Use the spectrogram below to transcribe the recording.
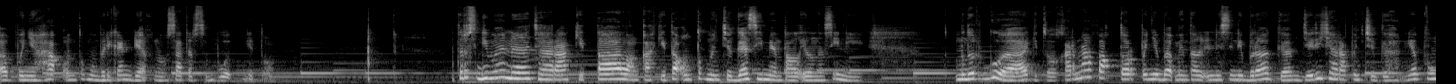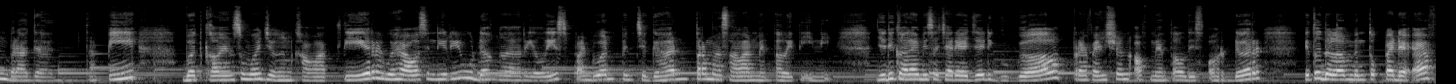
uh, punya hak untuk memberikan diagnosa tersebut gitu. Terus gimana cara kita, langkah kita untuk mencegah si mental illness ini? Menurut gue gitu, karena faktor penyebab mental illness ini beragam, jadi cara pencegahannya pun beragam. Tapi buat kalian semua jangan khawatir, WHO sendiri udah ngerilis panduan pencegahan permasalahan mentality ini. Jadi kalian bisa cari aja di Google Prevention of Mental Disorder, itu dalam bentuk PDF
